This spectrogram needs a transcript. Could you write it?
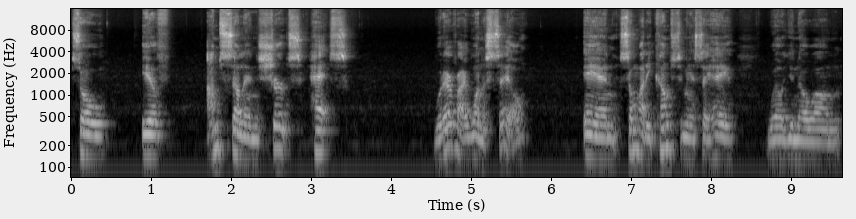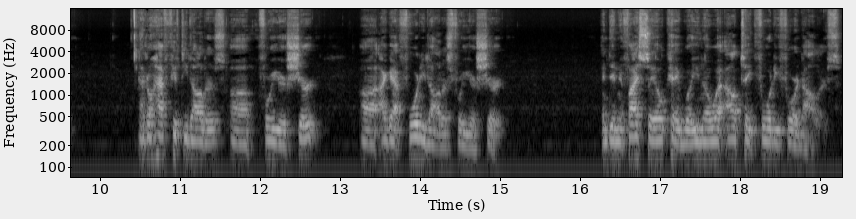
So, if I'm selling shirts, hats, whatever I want to sell, and somebody comes to me and say, "Hey, well, you know, um, I don't have fifty dollars uh, for your shirt. Uh, I got forty dollars for your shirt." And then if I say, "Okay, well, you know what? I'll take forty-four dollars."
